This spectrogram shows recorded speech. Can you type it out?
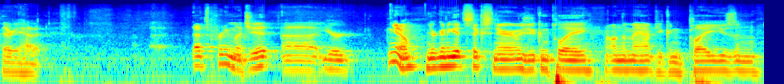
there you have it. Uh, that's pretty much it. Uh, you're you know you're going to get six scenarios you can play on the map. You can play using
